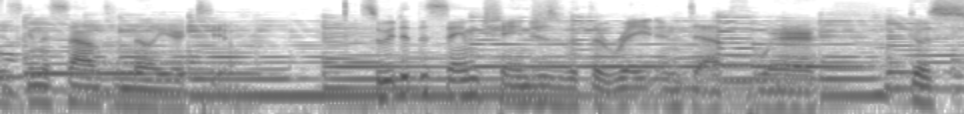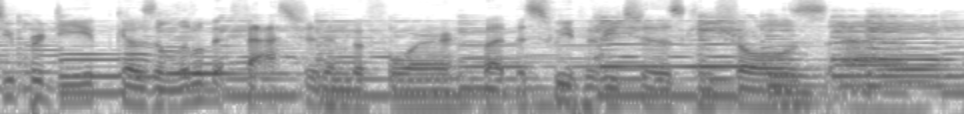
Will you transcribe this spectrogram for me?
is going to sound familiar too. So we did the same changes with the rate and depth where it goes super deep, goes a little bit faster than before, but the sweep of each of those controls, uh,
